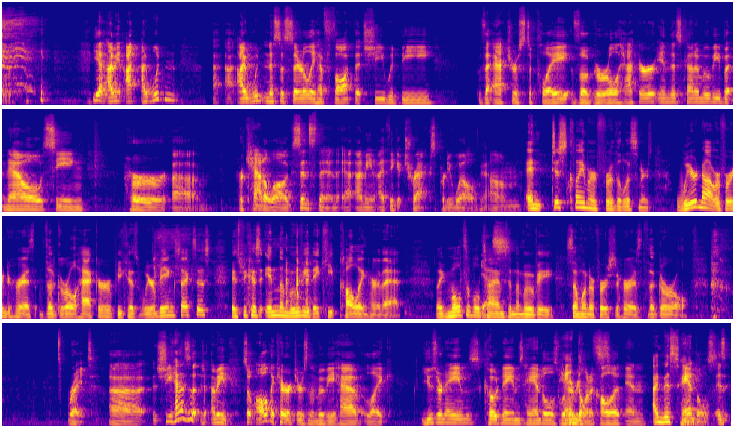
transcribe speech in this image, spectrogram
Yeah, I mean, I, I wouldn't, I, I wouldn't necessarily have thought that she would be the actress to play the girl hacker in this kind of movie, but now seeing her um, her catalog since then, I mean, I think it tracks pretty well. Yeah. Um, And disclaimer for the listeners: we're not referring to her as the girl hacker because we're being sexist. It's because in the movie they keep calling her that. Like multiple Yes. times in the movie, someone refers to her as the girl. Right. Uh, she has. A, I mean, so all the characters in the movie have like usernames, code names, handles, whatever you want to call it, and I miss handles. handles.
